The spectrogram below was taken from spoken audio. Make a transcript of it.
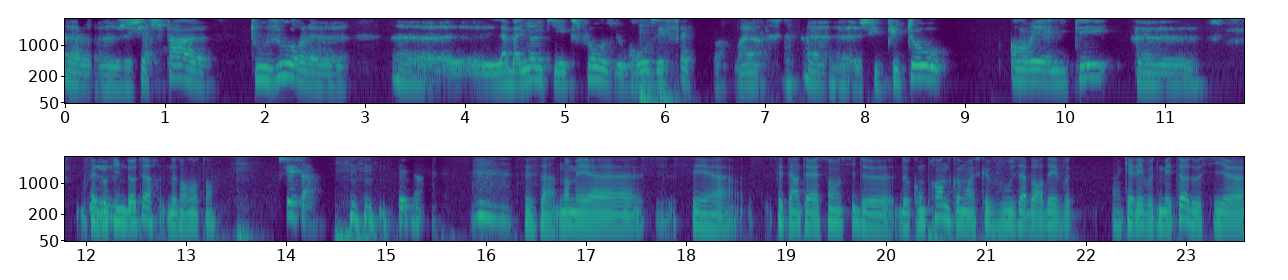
je cherche pas toujours le, la bagnole qui explose, le gros effet. Voilà, je suis plutôt en réalité. Vous faites vos films d'auteur de temps en temps. C'est ça. C'est ça. Non, mais euh, euh, c'était intéressant aussi de, comprendre comment est-ce que vous abordez votre, quelle est votre méthode aussi euh,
